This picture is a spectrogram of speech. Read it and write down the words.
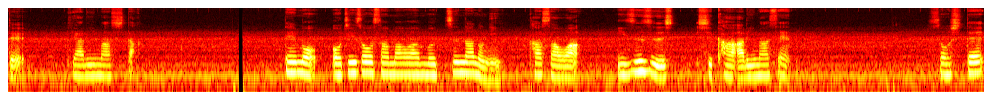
てやりました。でもお地蔵様は6つなのに傘は5つしかありません。そして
